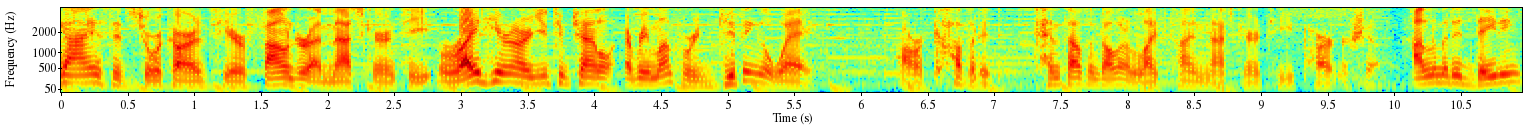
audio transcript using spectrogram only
guys, it's Joe Ricards here, founder at Match Guarantee. Right here on our YouTube channel every month, we're giving away our coveted $10,000 lifetime match guarantee partnership. Unlimited dating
